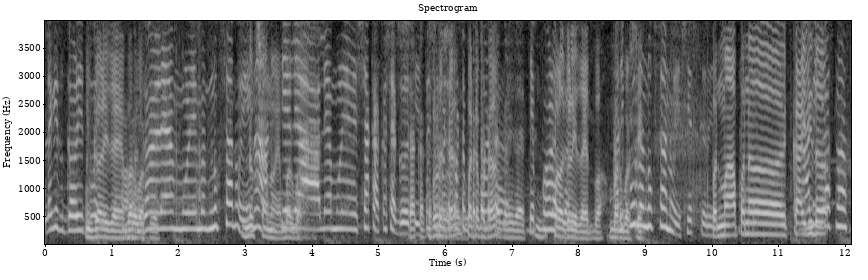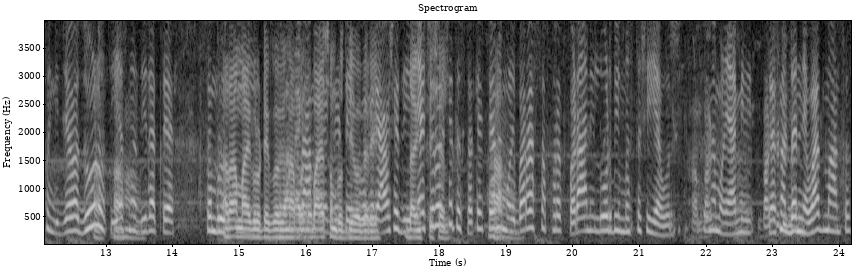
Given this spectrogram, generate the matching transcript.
लगेच गळीत होईल. गळी जाय बरोबर गळल्यामुळे मग नुकसान होईल ना नुकसान होईल, तेल्या आल्यामुळे शाखा कशा गळतील शाखा तशी कशा पटपट पटपट पटपट गळी जातात. ते फळ फळ गळी गळीत. जायत बा आणि बरोबर पूर्ण शे नुकसान होईल शेतकरी पण मग आपण अं, काय आम्ही दिलं यासना संगीत जेव्हा जोड होती यासना दिदात त्या समृद्धी राम ॲग्रोटेक वगैरे आपण राम बायोसमृद्धी वगैरे औषधी डाळी नॅचरल स्पेशल शेत असतात. त्या- त्यामुळे बराचसा फरक पडा आणि लोड बी मस्त शे यावर्षी त्यामुळे आम्ही त्यासना धन्यवाद मानतोस.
